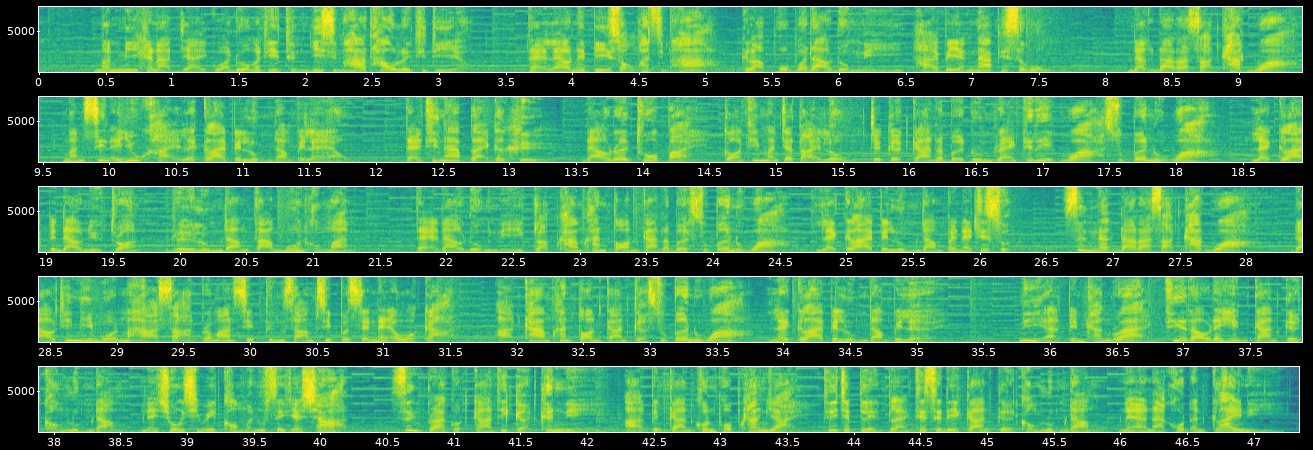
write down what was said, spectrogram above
มันมีขนาดใหญ่กว่าดวงอาทิตย์ถึง 25 เท่าเลยทีเดียว แต่แล้วในปี 2015 กลับพบว่าดาวดวงนี้หายไปอย่างน่าพิศวง นักดาราศาสตร์คาดว่ามันสิ้นอายุไขและกลายเป็นหลุมดำไปแล้ว แต่ที่น่าแปลกก็คือ ดาวฤกษ์ทั่วไป ก่อนที่มันจะตายลงจะเกิดการระเบิดรุนแรงที่เรียกว่าซูเปอร์โนวาและกลายเป็นดาวนิวตรอน หรือหลุมดำตามมวลของมัน แต่ดาวดวงนี้กลับข้ามขั้นตอนการระเบิดซูเปอร์โนวาและกลายเป็นหลุมดำไปในที่สุด ซึ่งนักดาราศาสตร์คาดว่า ดาวที่มีมวลมหาศาลประมาณ 10-30%ในอวกาศ อาจข้ามขั้นตอนการเกิดซูเปอร์โนวาและกลายเป็นหลุมดำไปเลย นี่อาจเป็นครั้งแรกที่เราได้เห็นการเกิดของหลุมดำในช่วงชีวิตของมนุษยชาติ ซึ่งปรากฏการณ์ที่เกิดขึ้นนี้อาจเป็นการค้นพบครั้งใหญ่ที่จะเปลี่ยนแปลงทฤษฎีการเกิดของหลุมดำในอนาคตอันใกล้นี้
